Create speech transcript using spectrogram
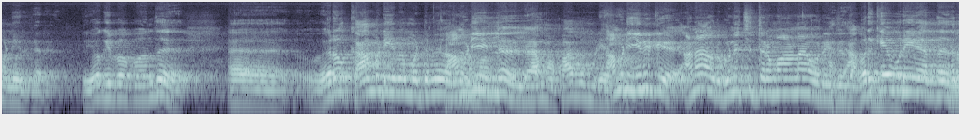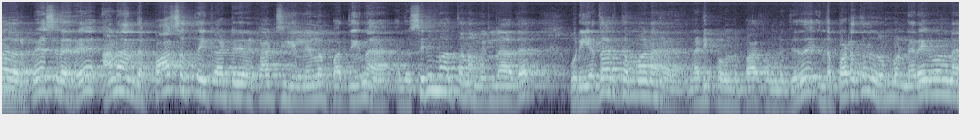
பண்ணியிருக்காரு யோகி பாபா வந்து வெறும் காமெடியில மட்டுமே காமெடியே இல்ல இதுல. ஆமா பார்க்க முடியாது. காமெடி இருக்கு ஆனா ஒரு குணச்சித்திரமான ஒரு இதுதான் அவருக்கே உரிய அந்த இதில் அவர் பேசுறாரு. ஆனா அந்த பாசத்தை காட்டுகிற காட்சிகள் எல்லாம் பார்த்தீங்கன்னா அந்த சினிமாத்தனம் இல்லாத ஒரு யதார்த்தமான நடிப்பை வந்து பார்க்க முடிஞ்சது. இந்த படத்துல ரொம்ப நிறைவான.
